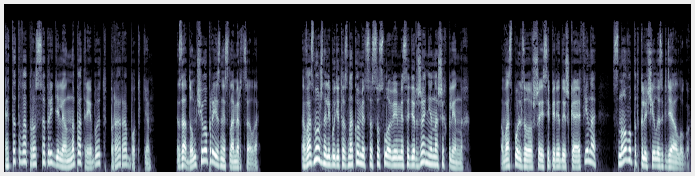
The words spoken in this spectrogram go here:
Этот вопрос определенно потребует проработки, задумчиво произнесла Мерцелла. Возможно ли будет ознакомиться с условиями содержания наших пленных? Воспользовавшаяся передышкой Афина снова подключилась к диалогу.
